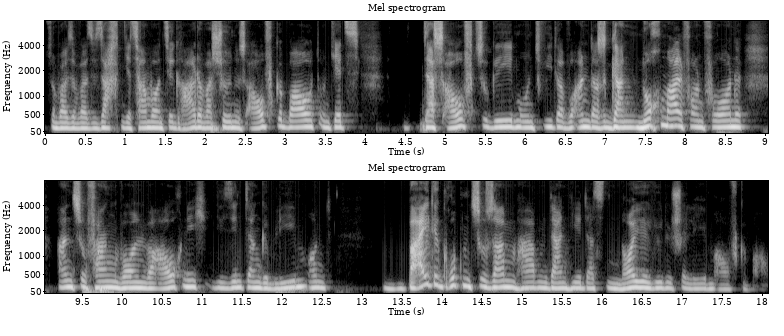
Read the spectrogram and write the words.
zum Beispiel, weil sie sagten, jetzt haben wir uns hier gerade was Schönes aufgebaut und jetzt das aufzugeben und wieder woanders nochmal von vorne anzufangen, wollen wir auch nicht. Die sind dann geblieben und beide Gruppen zusammen haben dann hier das neue jüdische Leben aufgebaut.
